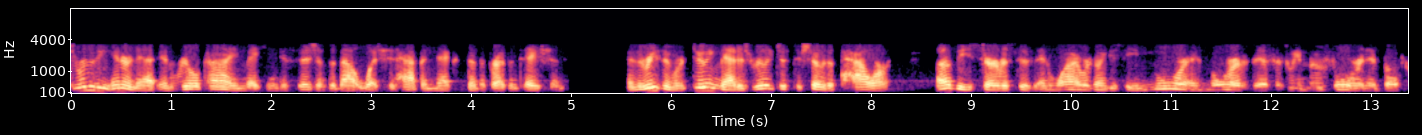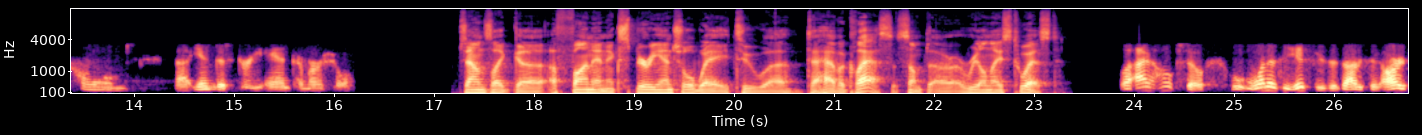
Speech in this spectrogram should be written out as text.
through the internet in real time making decisions about what should happen next in the presentation. And the reason we're doing that is really just to show the power of these services and why we're going to see more and more of this as we move forward in both homes, uh, industry, and commercial. Sounds like a, a, fun and experiential way to uh, to have a class, some a real nice twist. Well, I hope so. One of the issues is obviously ours.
